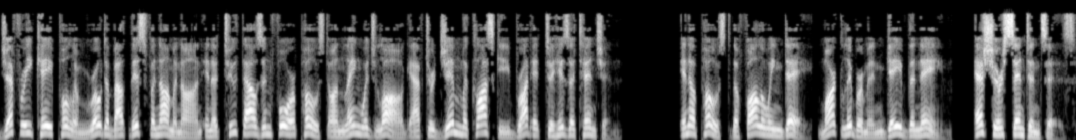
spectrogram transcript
Geoffrey K. Pullum wrote about this phenomenon in a 2004 post on Language Log after Jim McCloskey brought it to his attention. In a post the following day, Mark Liberman gave the name, Escher sentences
